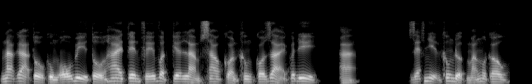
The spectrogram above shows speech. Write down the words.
nạ gạ tổ cùng ố bị tổ hai tên phế vật kia làm sao còn không có giải quyết đi? À z nhịn không được mắng một câu.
